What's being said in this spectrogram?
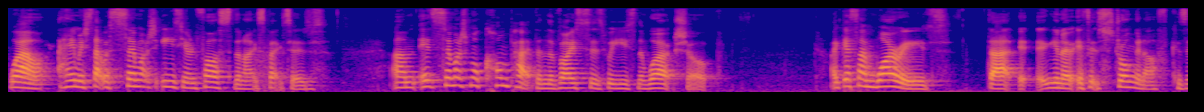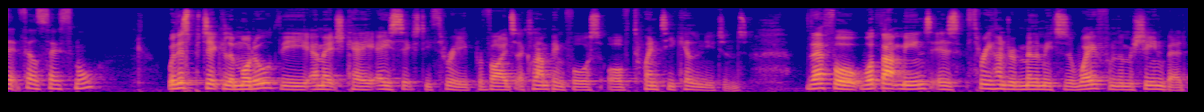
Wow, Hamish, that was so much easier and faster than I expected. Um, it's so much more compact than the vices we use in the workshop. I guess I'm worried that, it- you know, if it's strong enough because it feels so small. With this particular model, the MHK A63 provides a clamping force of 20 kilonewtons. Therefore, what that means is 300 millimeters away from the machine bed,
